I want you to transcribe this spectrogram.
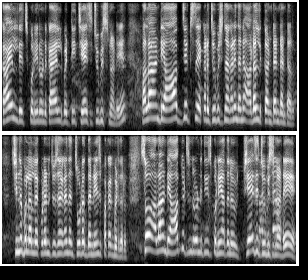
కాయలు తెచ్చుకొని రెండు కాయలు పెట్టి చేసి చూపిస్తున్నాడే. అలాంటి ఆబ్జెక్ట్స్ ఎక్కడ చూపించినా కానీ దాన్ని అడల్ట్ కంటెంట్ అంటారు. చిన్నపిల్లలు ఎక్కడైనా చూసినా కానీ దాన్ని చూడొద్దని అనేసి పక్కకు పెడతారు. సో అలాంటి ఆబ్జెక్ట్స్ రెండు తీసుకొని అతను చేసి చూపిస్తున్నాడే.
